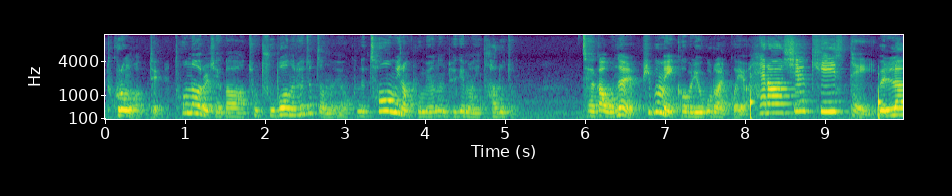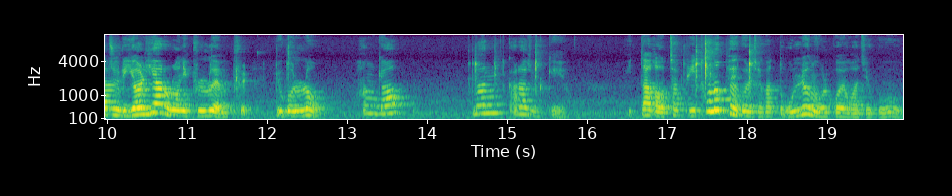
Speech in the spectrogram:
또 그런 것 같아. 토너를 제가 총 두 번을 해줬잖아요. 근데 처음이랑 보면은 되게 많이 다르죠. 제가 오늘 피부 메이크업을 요거로 할 거예요. 헤라 실키 스테이 웰라주 리얼 히아루로닉 블루 앰플 이걸로 한 겹만 깔아줄게요. 이따가 어차피 토너팩을 제가 또 올려놓을 거여가지고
